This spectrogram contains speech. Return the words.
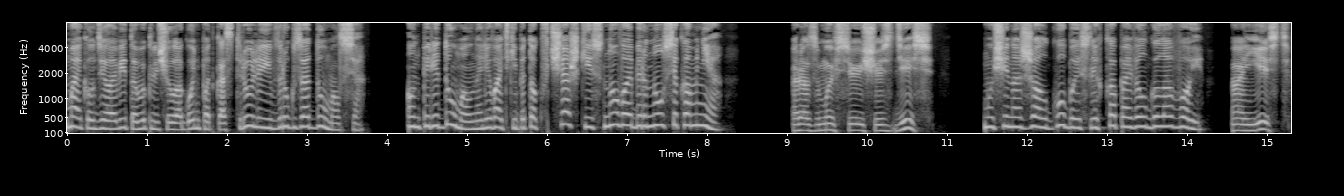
Майкл деловито выключил огонь под кастрюлей и вдруг задумался. Он передумал наливать кипяток в чашки и снова обернулся ко мне. «Раз мы все еще здесь...» Мужчина сжал губы и слегка повел головой. «А есть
